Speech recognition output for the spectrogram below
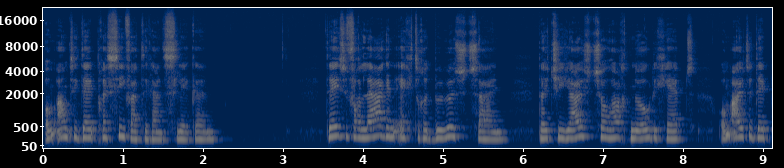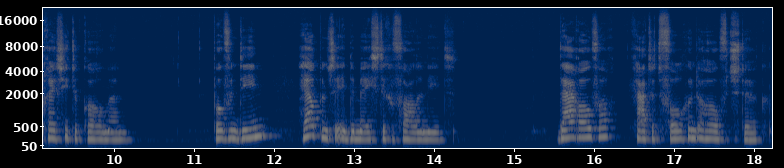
om antidepressiva te gaan slikken. Deze verlagen echter het bewustzijn dat je juist zo hard nodig hebt om uit de depressie te komen. Bovendien helpen ze in de meeste gevallen niet. Daarover gaat het volgende hoofdstuk.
